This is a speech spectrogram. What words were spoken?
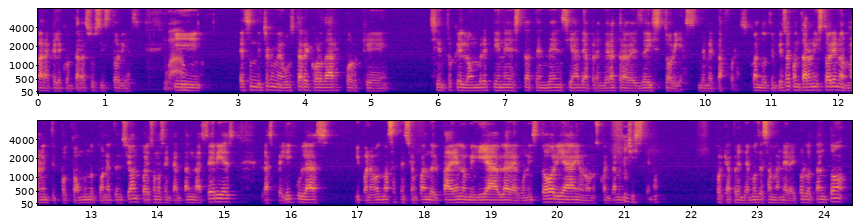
para que le contara sus historias. Y es un dicho que me gusta recordar porque siento que el hombre tiene esta tendencia de aprender a través de historias, de metáforas. Cuando te empiezo a contar una historia, normalmente todo el mundo pone atención, por eso nos encantan las series, las películas, y ponemos más atención cuando el padre en la homilía habla de alguna historia y uno nos cuentan un hmm. chiste, ¿no? Porque aprendemos de esa manera. Y por lo tanto,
